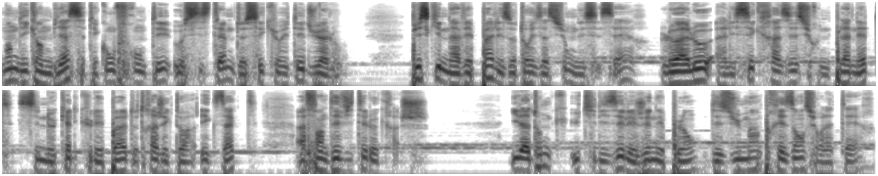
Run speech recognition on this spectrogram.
Mandikant Bias était confronté au système de sécurité du Halo. Puisqu'il n'avait pas les autorisations nécessaires, le Halo allait s'écraser sur une planète s'il ne calculait pas de trajectoire exacte afin d'éviter le crash. Il a donc utilisé les plans des humains présents sur la Terre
